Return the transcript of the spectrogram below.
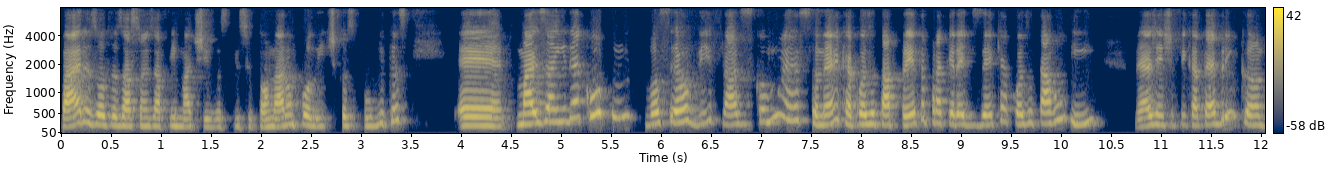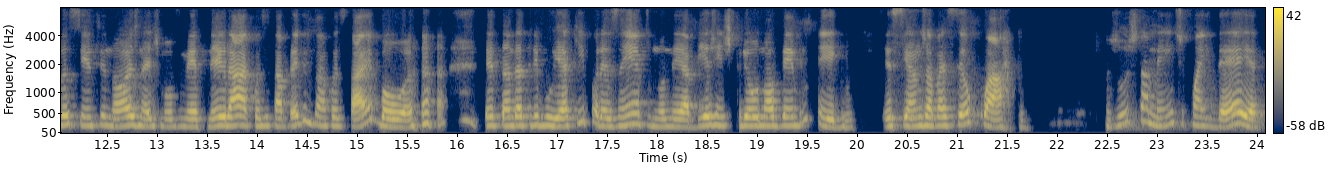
várias outras ações afirmativas que se tornaram políticas públicas é, mas ainda é comum você ouvir frases como essa, né? Que a coisa está preta para querer dizer que a coisa está ruim. Né? A gente fica até brincando assim entre nós, né, de movimento negro, ah, a coisa está preta, então a coisa está é boa. Tentando atribuir aqui, por exemplo, no NEABI, a gente criou o Novembro Negro. Esse ano já vai ser o quarto, justamente com a ideia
